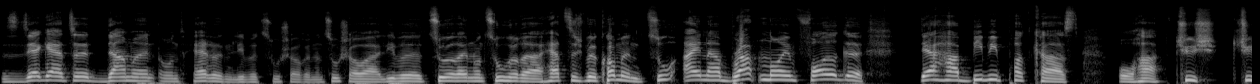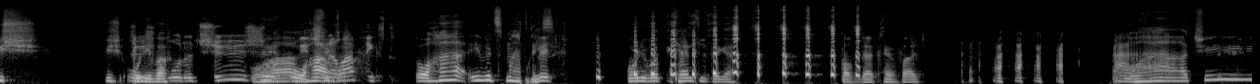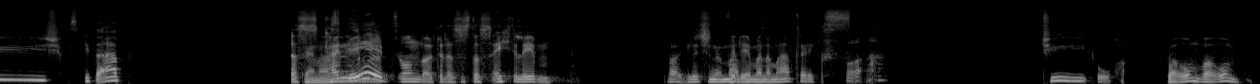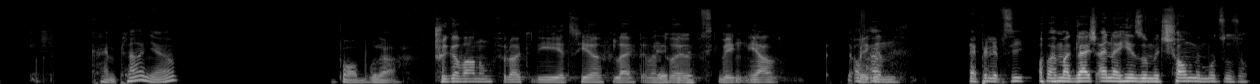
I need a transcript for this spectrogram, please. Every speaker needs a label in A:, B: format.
A: Sehr geehrte Damen und Herren, liebe Zuschauerinnen und Zuschauer, liebe Zuhörerinnen und Zuhörer, herzlich willkommen zu einer brandneuen Folge der Habibi Podcast. Oha, tschüss, tschüss. Tschüss, Oliver.
B: Bruder, tschüss.
A: Oha, oha.
B: in der Matrix.
A: Oha, übelst Matrix.
C: Wurde gecancelt, Digga. Auf gar keinen Fall.
A: Oha, tschüss. Was geht da ab?
B: Das ist
C: Keine.
B: Simulation, Leute. Das ist das echte Leben.
C: War Glitch in der Matrix.
D: leben in der Matrix.
A: Oha. Tschüss. Oha.
C: Warum, warum?
A: Kein Plan, ja?
C: Boah, Bruder.
B: Triggerwarnung für Leute, die jetzt hier vielleicht eventuell
D: Epilepsie.
B: wegen, ja,
A: Auf,
B: wegen,
C: Epilepsie.
A: auf einmal gleich einer hier so mit Schaum im Mund so so.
